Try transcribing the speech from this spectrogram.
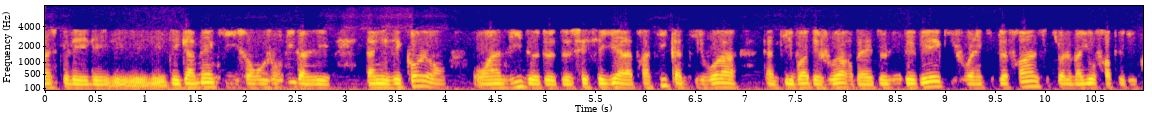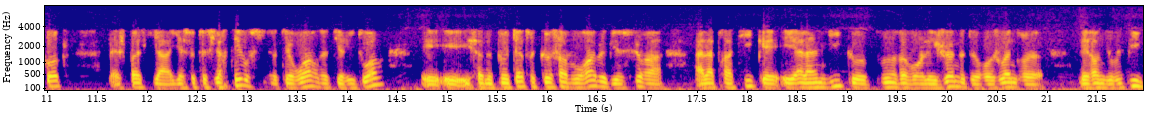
pense que les, les, les, gamins qui sont aujourd'hui dans les, dans les écoles ont, ont envie de, de, de s'essayer à la pratique quand ils voient, quand ils voient des joueurs ben, de l'UBB qui jouent en équipe de France, qui ont le maillot frappé du coq. Ben, je pense qu'il y y a cette fierté aussi de terroir, de territoire, et, et ça ne peut être que favorable, bien sûr, à, à la pratique et, et à l'envie que peuvent avoir les jeunes de rejoindre les rangs du rugby.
